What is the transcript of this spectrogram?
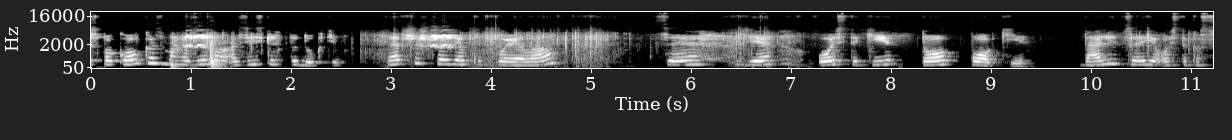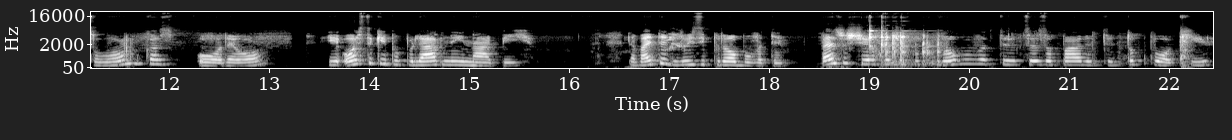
Розпаковка з магазину азійських продуктів. Перше, що я купила, це є ось такі топокі. Далі це є ось така соломка з Орео. І ось такий популярний напій. Давайте, друзі, пробувати. Перше, що я хочу попробувати, це запарити топокі.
